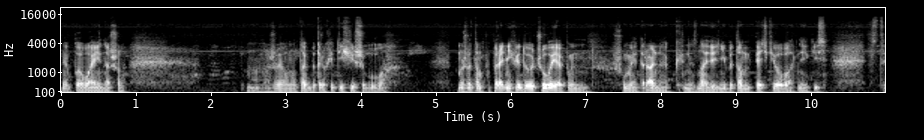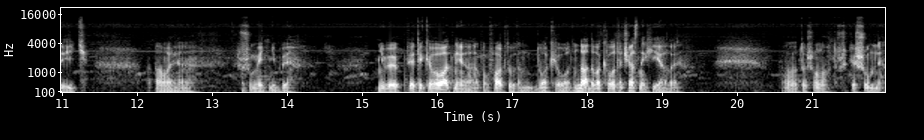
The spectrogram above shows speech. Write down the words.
не впливає ні на що. Можливо, воно так би трохи тихіше було. Може, там попередніх відео чули, як він шумить, реально, як не знаю, ніби там 5 кВт якийсь стоїть. Але шумить ніби. Ніби 5 кВт, а по факту там 2 кВт. Ну да, 2 кВт чесних є, але, але то, що воно трошки шумне.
